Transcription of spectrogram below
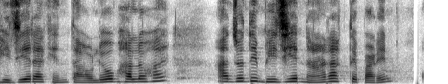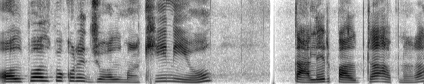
ভিজিয়ে রাখেন তাহলেও ভালো হয়। আর যদি ভিজিয়ে না রাখতে পারেন, অল্প অল্প করে জল মাখিয়ে নিয়েও তালের পাল্পটা আপনারা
